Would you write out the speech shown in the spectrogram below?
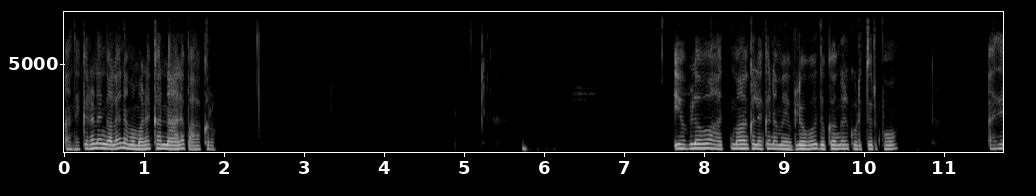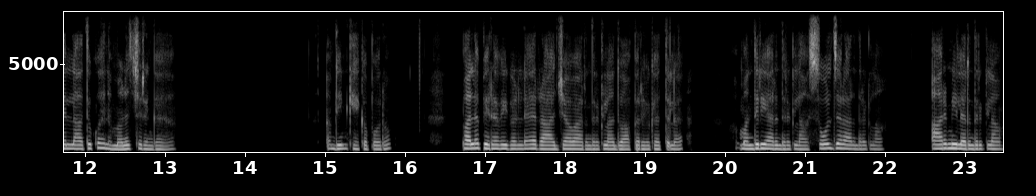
அந்த கிரணங்களை நம்ம மனக்கண்ணால பார்க்குறோம். எவ்வளவோ ஆத்மாக்களுக்கு நம்ம எவ்வளவோ துக்கங்கள் கொடுத்துருப்போம் அது எல்லாத்துக்கும் என்ன மன்னிச்சிடுங்க. அப்படின்னு கேட்கப் போறோம். பல பிறவிகள்ல ராஜாவா இருந்திருக்கலாம், துவாபர யுகத்துல. மந்திரியா இருந்திருக்கலாம், சோல்ஜரா இருந்திருக்கலாம், ஆர்மியில இருந்திருக்கலாம்.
